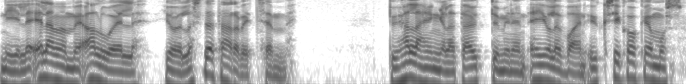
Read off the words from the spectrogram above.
niille elämämme alueille, joilla sitä tarvitsemme. Pyhällä hengellä täyttyminen ei ole vain yksi kokemus,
